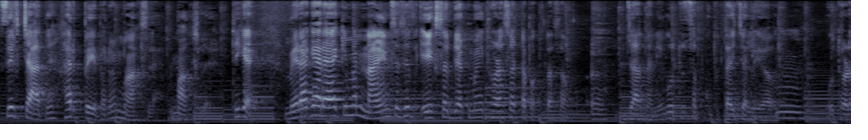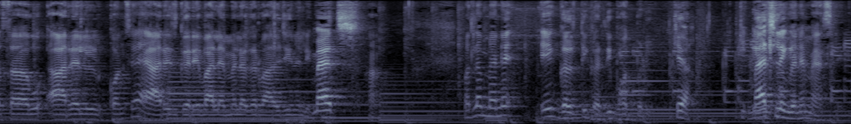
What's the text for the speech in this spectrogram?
सिर्फ़ चाहते हैं हर पेपर में मार्क्स लाए। मार्क्स लाए। ठीक है? मेरा क्या रहा है कि मैं नाइन से सिर्फ़ एक सब्जेक्ट में ही थोड़ा सा टपकता हूँ। हाँ। ज़्यादा नहीं वो तो सबको पता ही चल गया हम्म। वो थोड़ा सा वो आर एल कौन से? R S Grewal M L Agarwal ji ने लिखा। मैथ्स हाँ। मतलब मैंने एक गलती कर दी बहुत बड़ी। क्या? मैथ्स एक मैंने मैथ्स लिया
